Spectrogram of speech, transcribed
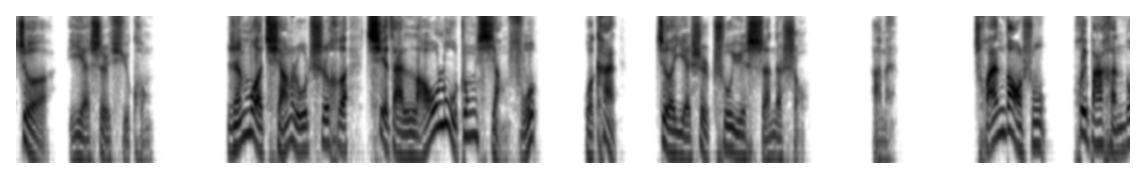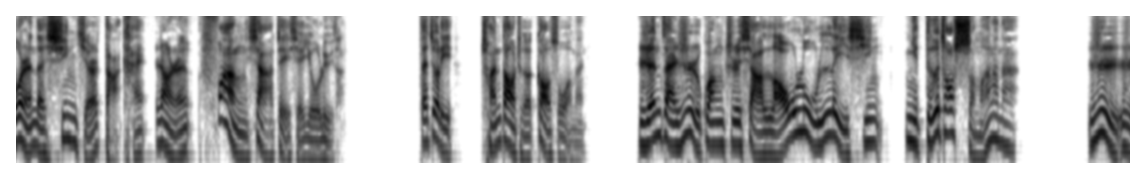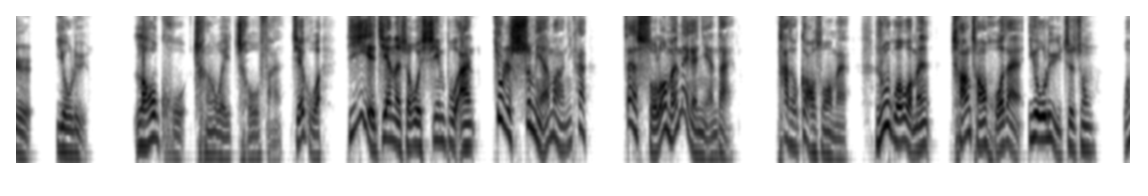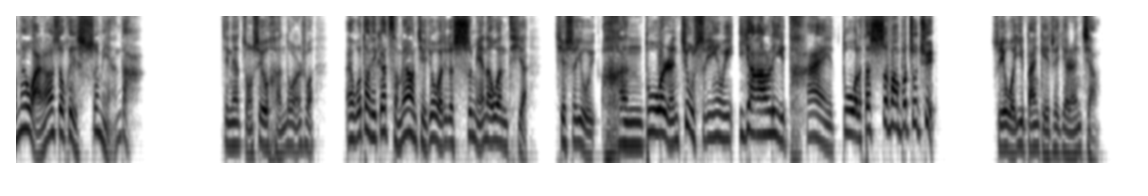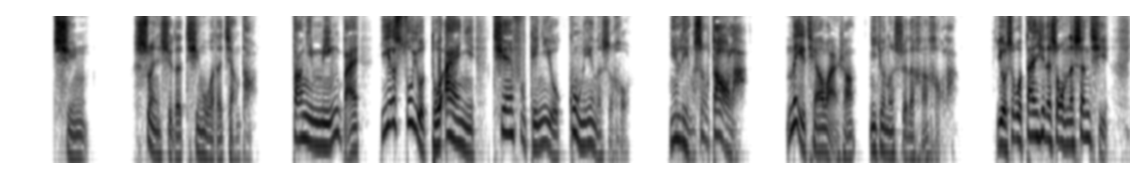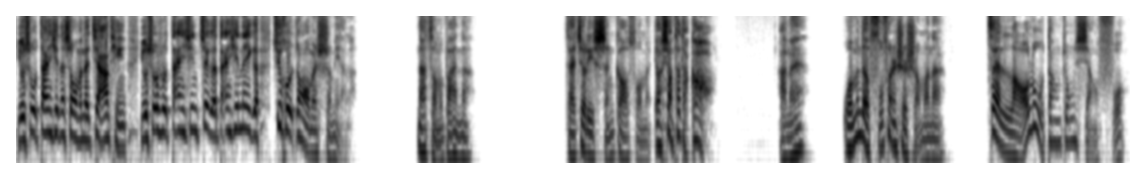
这也是虚空。人莫强如吃喝，且在劳碌中享福。我看这也是出于神的手。阿门。传道书会把很多人的心结打开，让人放下这些忧虑的。在这里，传道者告诉我们。人在日光之下劳碌累心，你得着什么了呢？日日忧虑，劳苦成为愁烦，结果夜间的时候心不安，就是失眠嘛。你看，在所罗门那个年代，他都告诉我们，如果我们常常活在忧虑之中，我们晚上是会失眠的。今天总是有很多人说：“哎，我到底该怎么样解决我这个失眠的问题啊？”其实有很多人就是因为压力太多了，他释放不出去，所以我一般给这些人讲，请顺序的听我的讲道。当你明白耶稣有多爱你，天赋给你有供应的时候，你领受到了，那天晚上你就能睡得很好了。有时候担心的是我们的身体，有时候担心的是我们的家庭，有时候是担心这个担心那个，最后让我们失眠了，那怎么办呢？在这里，神告诉我们要向他祷告，阿门。我们的福分是什么呢？在劳碌当中享福，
